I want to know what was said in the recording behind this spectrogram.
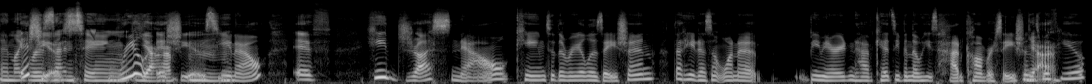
and like issues, resenting real yeah, issues, mhm. you know? If he just now came to the realization that he doesn't want to be married and have kids even though he's had conversations Yeah. with you,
